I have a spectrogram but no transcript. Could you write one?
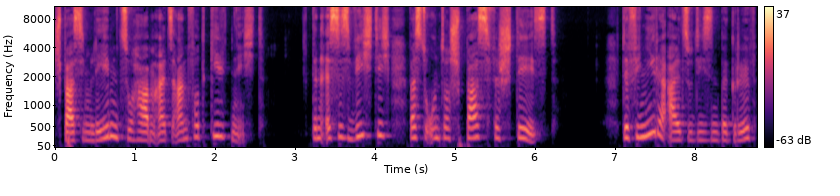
Spaß im Leben zu haben als Antwort gilt nicht. Denn es ist wichtig, was du unter Spaß verstehst. Definiere also diesen Begriff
